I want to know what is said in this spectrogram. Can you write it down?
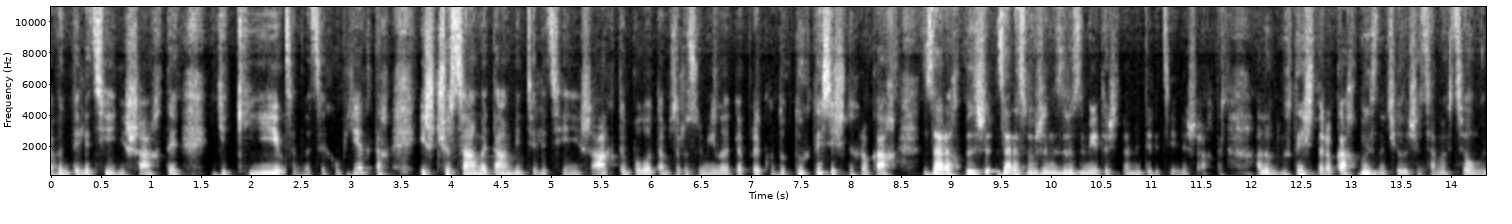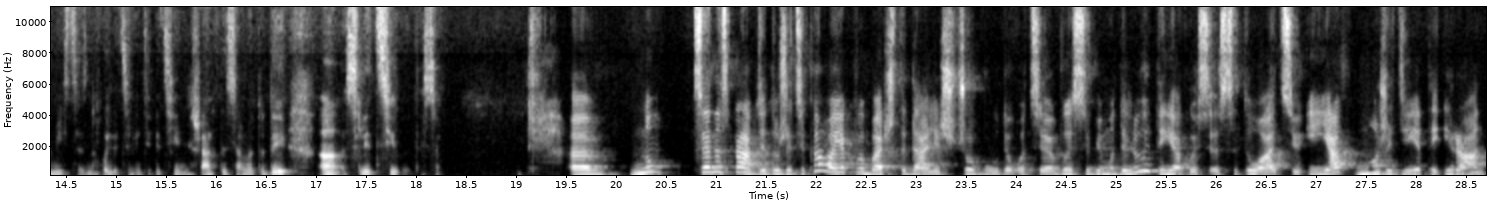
Вентиляційні шахти, які на цих об'єктах, і що саме там вентиляційні шахти було там зрозуміло для прикладу в 2000-х роках. Зараз ви вже зараз ви вже не зрозумієте, що там вентиляційні шахти, але в 2000-х роках визначили, що саме в цьому місці знаходяться вентиляційні шахти, саме туди а, слід цілитися. Е, ну, це насправді дуже цікаво. Як ви бачите далі, що буде? От е, ви собі моделюєте якось е, ситуацію, і як може діяти Іран?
